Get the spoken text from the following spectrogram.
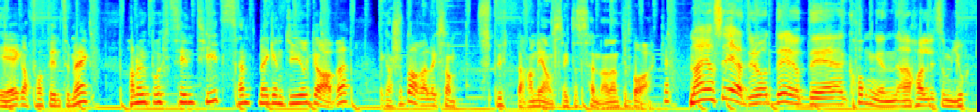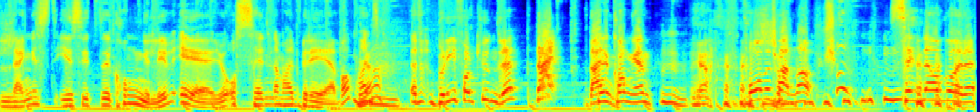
jeg har fått inn til meg. Han har jo brukt sin tid, sendt meg en dyr gave. Jeg kan ikke bare liksom spytte han i ansiktet og sende den tilbake. Nei, altså er det, jo, det er jo det kongen eh, har liksom gjort lengst i sitt eh, kongeliv, er jo å sende de her brevene. Han, Eh, Blir folk 100? Der! Er kongen! På med penna! Send det av gårde!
